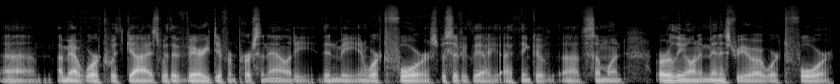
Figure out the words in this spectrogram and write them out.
um, I mean, I've worked with guys with a very different personality than me, and worked for specifically. I, I think of uh, someone early on in ministry who I worked for,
